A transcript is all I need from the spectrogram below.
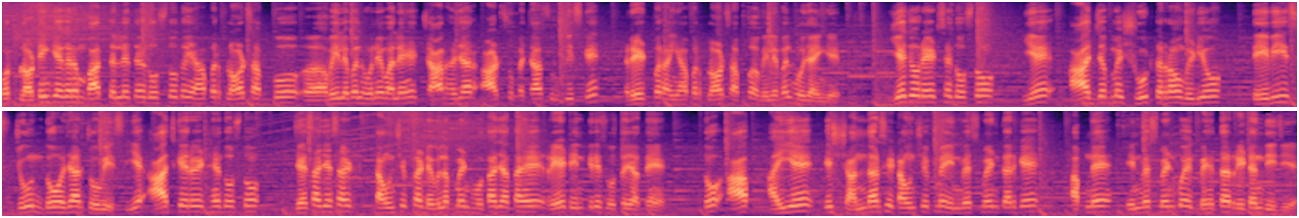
और प्लॉटिंग की अगर हम बात कर लेते हैं दोस्तों तो यहाँ पर प्लॉट्स आपको अवेलेबल होने वाले हैं चार हज़ार आठ सौ पचास रुपीज़ के रेट पर, यहाँ पर प्लॉट्स आपको अवेलेबल हो जाएँगे। ये जो रेट्स है दोस्तों, ये आज जब मैं शूट कर रहा हूँ वीडियो तेईस जून 2024 ये आज के रेट हैं दोस्तों। जैसा जैसा टाउनशिप का डेवलपमेंट होता जाता है रेट इंक्रीज होते जाते हैं। तो आप आइए इस शानदार सी टाउनशिप में इन्वेस्टमेंट करके अपने इन्वेस्टमेंट को एक बेहतर रिटर्न दीजिए।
